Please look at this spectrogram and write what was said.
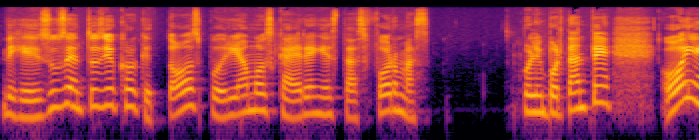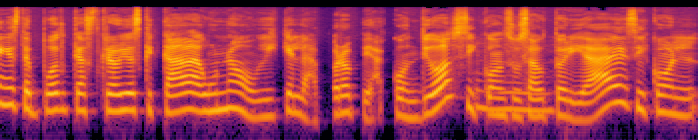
de Jesús. Entonces yo creo que todos podríamos caer en estas formas. Por lo importante hoy en este podcast, creo yo, es que cada uno ubique la propia, con Dios y con sus autoridades y con,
